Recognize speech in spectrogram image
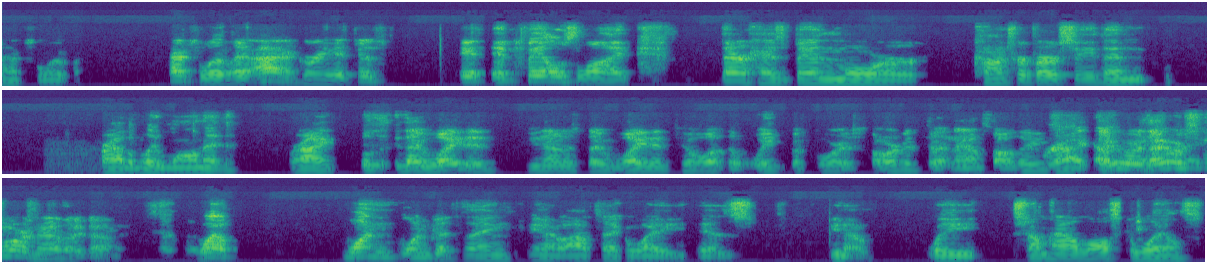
Absolutely, absolutely. I agree. It just it it feels like there has been more controversy than probably wanted, right? Well, they waited. You notice they waited till what the week before it started to announce all these. Right. They were they were smart in how they done it. Well, one one good thing you know I'll take away is, you know, we somehow lost to Wales.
